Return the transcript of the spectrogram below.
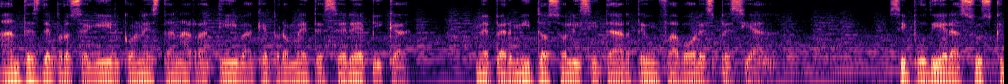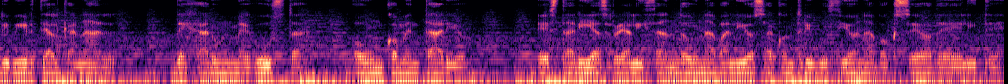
antes de proseguir con esta narrativa que promete ser épica, me permito solicitarte un favor especial. Si pudieras suscribirte al canal, dejar un me gusta o un comentario, estarías realizando una valiosa contribución a boxeo de élite.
